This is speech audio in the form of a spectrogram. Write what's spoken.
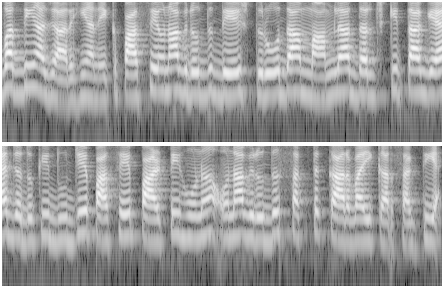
ਵੱਧਦੀਆਂ ਜਾ ਰਹੀਆਂ ਨੇ। ਇੱਕ ਪਾਸੇ ਉਹਨਾਂ ਵਿਰੁੱਧ ਦੇਸ਼ ਦਰੋਹ ਦਾ ਮਾਮਲਾ ਦਰਜ ਕੀਤਾ ਗਿਆ ਜਦੋਂ ਕਿ ਦੂਜੇ ਪਾਸੇ ਪਾਰਟੀ ਹੁਣ ਉਹਨਾਂ ਵਿਰੁੱਧ ਸਖਤ ਕਾਰਵਾਈ ਕਰ ਸਕਦੀ ਹੈ।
